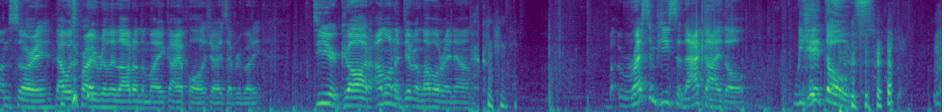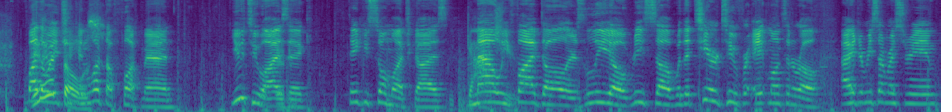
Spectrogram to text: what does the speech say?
I'm sorry. That was probably really loud on the mic. I apologize, everybody. Dear God, I'm on a different level right now. But rest in peace to that guy, though. We hit those. By We the way, chicken, those. what the fuck, man? You too, Isaac. Thank you so much, guys. Got Maui, you. five dollars. Leo, resub with a tier two for eight months in a row. I had to restart my stream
